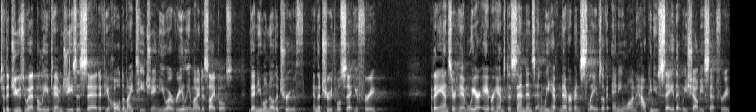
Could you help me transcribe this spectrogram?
To the Jews who had believed him, Jesus said, If you hold to my teaching, you are really my disciples. Then you will know the truth, and the truth will set you free. They answered him, We are Abraham's descendants, and we have never been slaves of anyone. How can you say that we shall be set free?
